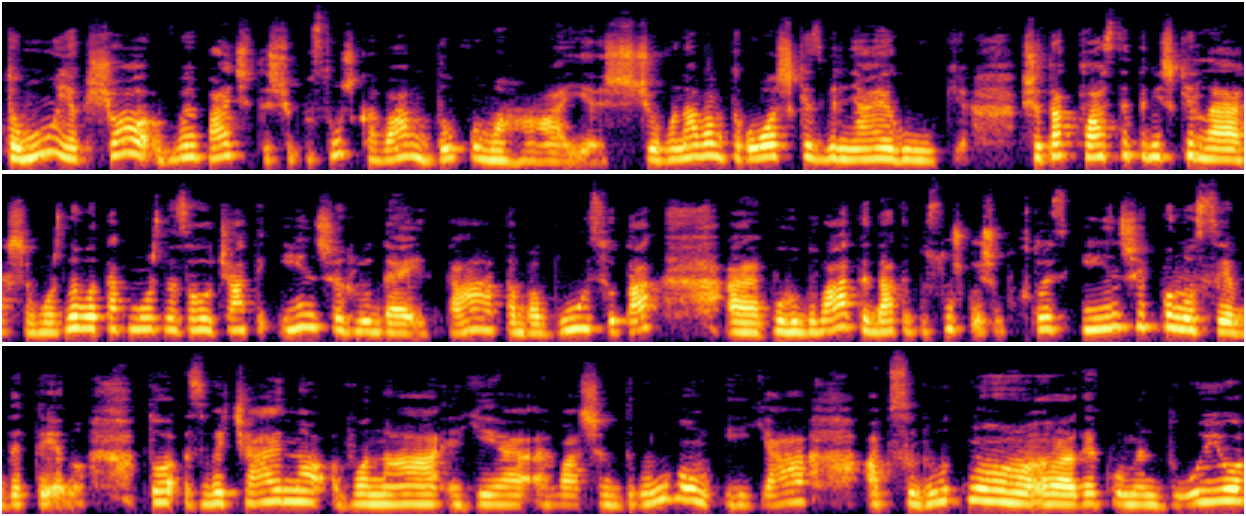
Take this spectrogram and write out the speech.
Тому, якщо ви бачите, що пастушка вам допомагає, що вона вам трошки звільняє руки, що так класти трішки легше, можливо, так можна залучати інших людей, тата, бабусю, так е, погодувати, дати пастушку, і щоб хтось інший поносив дитину, то звичайно вона є вашим другом, і я абсолютно е, рекомендую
